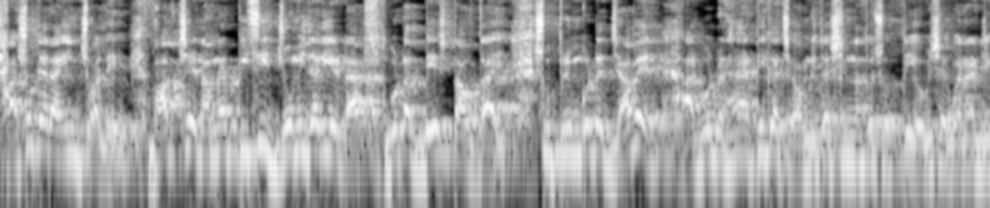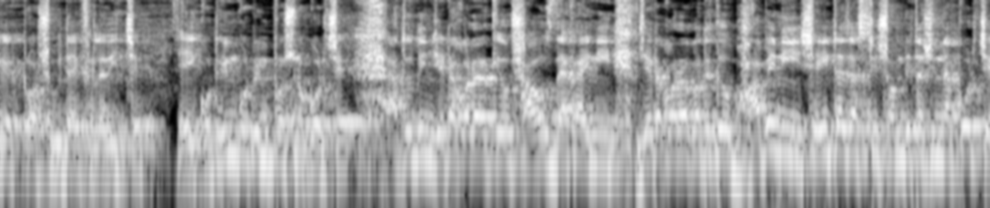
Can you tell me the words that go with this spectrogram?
শাসকের আইন চলে। ভাবছেন আপনার পিসির জমিদারি এটা, গোটা দেশটাও তাই। সুপ্রিম কোর্টে যাবেন আর বলবেন হ্যাঁ ঠিক আছে, অমৃতা সিনহা তো সত্যি অভিষেক ব্যানার্জিকে একটু অসুবিধায় ফেলে দিচ্ছে। এই কঠিন কঠিন প্রশ্ন করছে। এতদিন যেটা করার কেউ সাহস দেখায়নি, যেটা করার কথা কেউ ভাবেনি, সেইটা জাস্টিস অমৃতা সিনহা করছে।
